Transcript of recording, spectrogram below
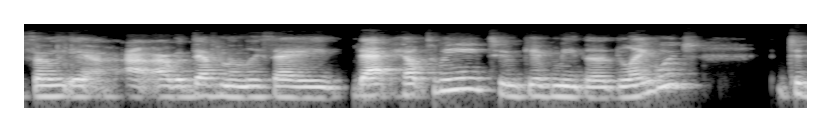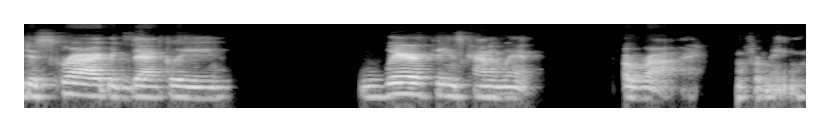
So yeah, I, I would definitely say that helped me to give me the language to describe exactly where things kind of went awry for me.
